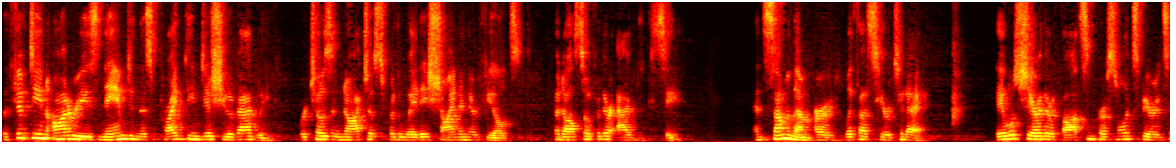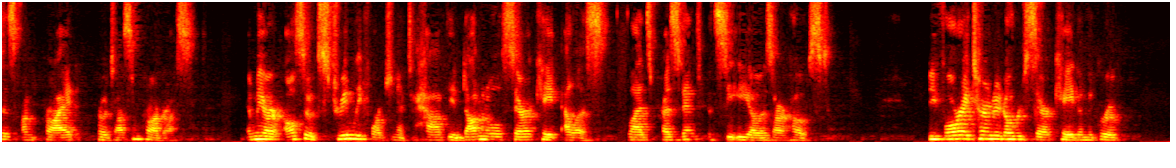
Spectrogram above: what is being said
The 15 honorees named in this Pride themed issue of Adweek were chosen not just for the way they shine in their fields, but also for their advocacy. And some of them are with us here today. They will share their thoughts and personal experiences on Pride protests and progress. And we are also extremely fortunate to have the indomitable Sarah Kate Ellis, GLAAD's president and CEO, as our host. Before I turn it over to Sarah Kate and the group,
